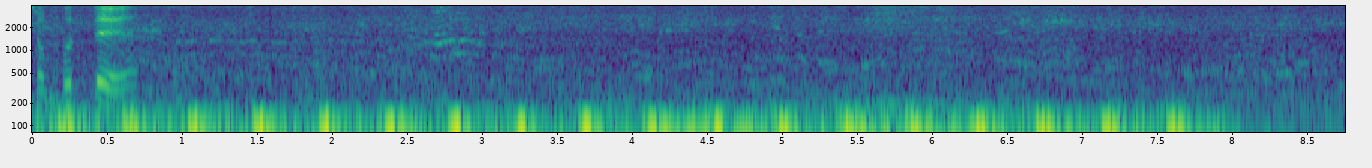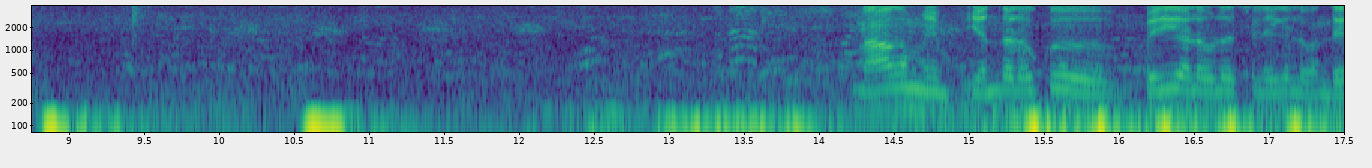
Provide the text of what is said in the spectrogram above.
ஸோ புத்து நாகம் எப்- எந்த அளவுக்கு பெரிய அளவில் சிலைகள் வந்து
